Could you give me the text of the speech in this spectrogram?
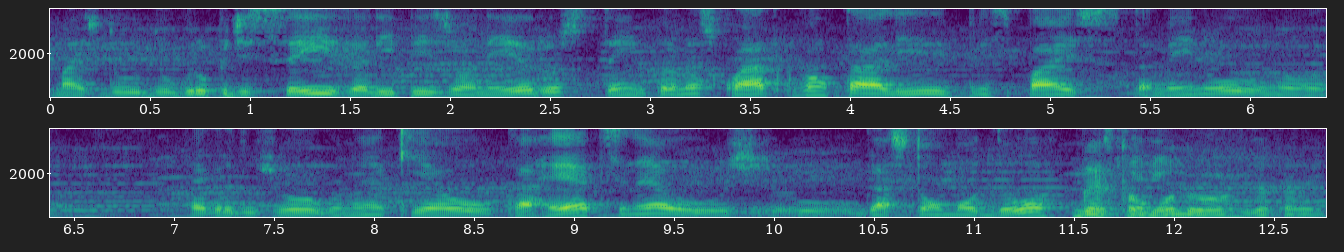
Mas do, do, grupo de seis ali prisioneiros, tem pelo menos quatro que vão estar ali principais também no, no regra do jogo, né? Que é o Carrete, né? O, o Gaston Modot. Gaston aquele, Modot, exatamente.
